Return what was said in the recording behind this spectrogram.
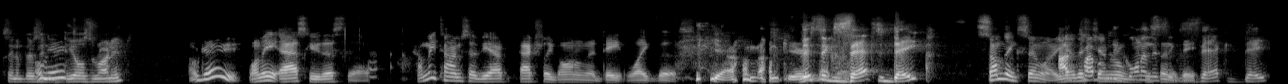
seeing if there's Okay. any deals running. Okay. Let me ask you this though: How many times have you actually gone on a date like this? Yeah, I'm, I'm curious. This about that. exact date, Something similar. You know, I've this probably general gone on this exact date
